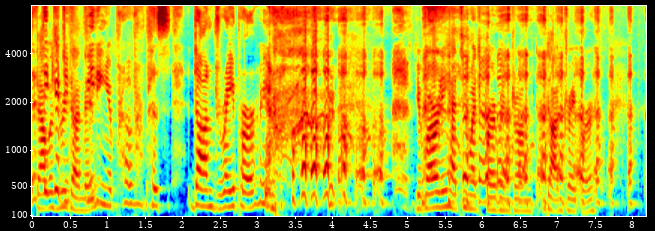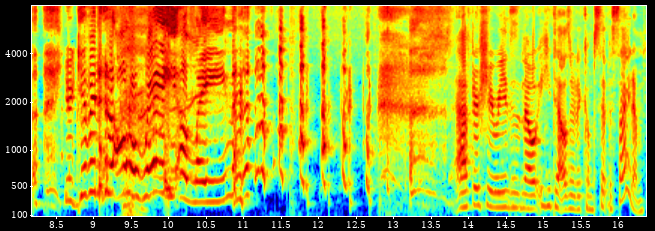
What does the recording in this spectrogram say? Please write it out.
that think was you're redundant. defeating your purpose, Don Draper. You've already had too much bourbon, Don, Don Draper. You're giving it all away, Elaine. After she reads the note, he tells her to come sit beside him.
